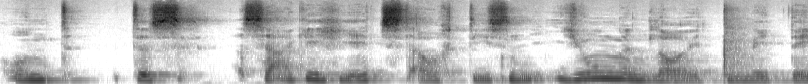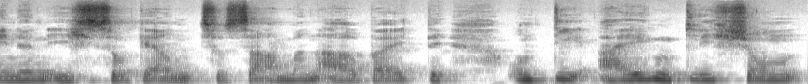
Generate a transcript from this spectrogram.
Und das sage ich jetzt auch diesen jungen Leuten, mit denen ich so gern zusammenarbeite und die eigentlich schon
